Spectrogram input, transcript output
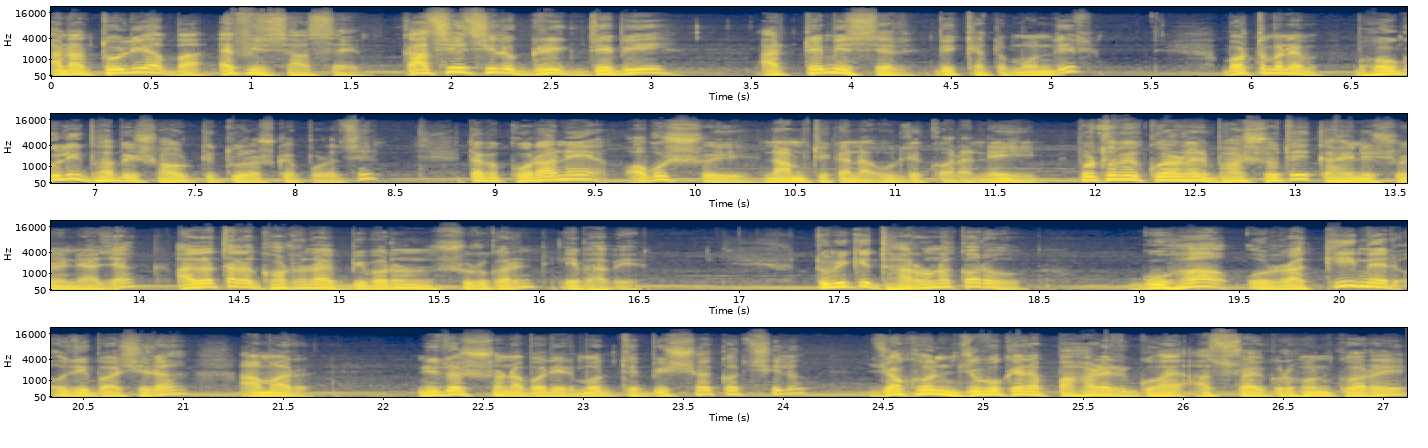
আনাতোলিয়া বা এফিসাসে। কাছেই ছিল গ্রিক দেবী আর টেমিসের বিখ্যাত মন্দির। বর্তমানে ভৌগোলিকভাবে শহরটি তুরস্কে পড়েছে, তবে কোরআনে অবশ্যই নাম ঠিকানা উল্লেখ করা নেই। প্রথমে কোরআনের ভাষ্যতে কাহিনী শুনে নেওয়া যাক। আল্লাহ তালা ঘটনার বিবরণ শুরু করেন এভাবে। তুমি কি ধারণা করো, গুহা ও রাকিমের অধিবাসীরা আমার নিদর্শনাবলীর মধ্যে বিস্ময়কর ছিল? যখন যুবকেরা পাহাড়ের গুহায় আশ্রয় গ্রহণ করে,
